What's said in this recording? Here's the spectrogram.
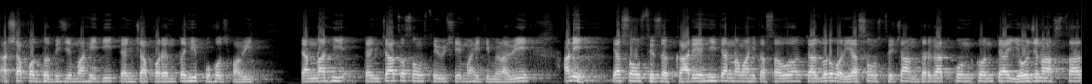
अशा पद्धतीची माहिती त्यांच्यापर्यंतही पोहोचवावी त्यांनाही त्यांच्याच संस्थेविषयी माहिती मिळावी आणि या संस्थेचं कार्यही त्यांना माहीत असावं. त्याचबरोबर या संस्थेच्या अंतर्गत कोणकोणत्या योजना असतात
